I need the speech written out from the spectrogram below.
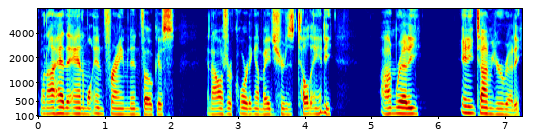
when I had the animal in frame and in focus and I was recording, I made sure to tell Andy, I'm ready anytime you're ready.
